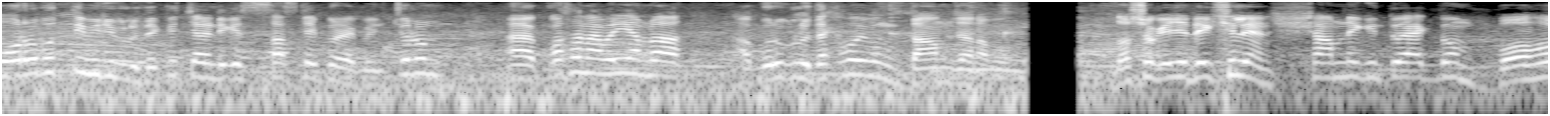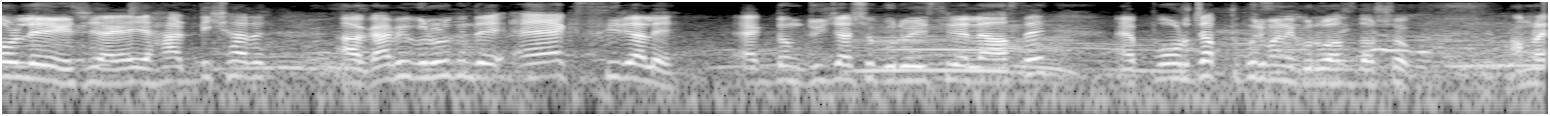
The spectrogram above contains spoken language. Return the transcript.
পরবর্তী ভিডিওগুলো দেখতে চ্যানেলটিকে সাবস্ক্রাইব করে রাখবেন। চলুন কথা না বাড়িয়ে আমরা গরুগুলো দেখাবো এবং দাম জানাব। দর্শক, এই যে দেখছিলেন, সামনে কিন্তু একদম বহর লেগে গেছে। এই হাড্ডিসার গাভিগুলোর কিন্তু এক সিরিয়ালে একদম দুই চারশো গরু এই সিরিয়ালে আছে পর্যাপ্ত পরিমাণে গরু আছে, দর্শক। আমরা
